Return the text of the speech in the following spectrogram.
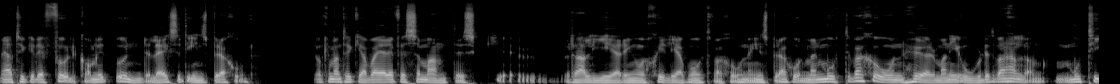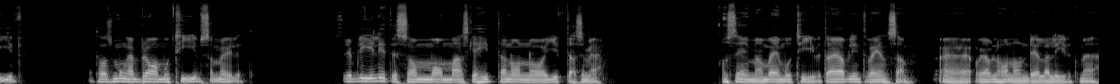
Men jag tycker det är fullkomligt underlägset inspiration. Då kan man tycka, vad är det för semantisk eh, raljering och skilja på motivation och inspiration? Men motivation hör man i ordet vad det handlar om. Motiv. Att ha så många bra motiv som möjligt. Så det blir lite som om man ska hitta någon att gifta sig med. Och säger man, vad är motivet? Ja, jag vill inte vara ensam. Eh, och jag vill ha någon att dela livet med.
